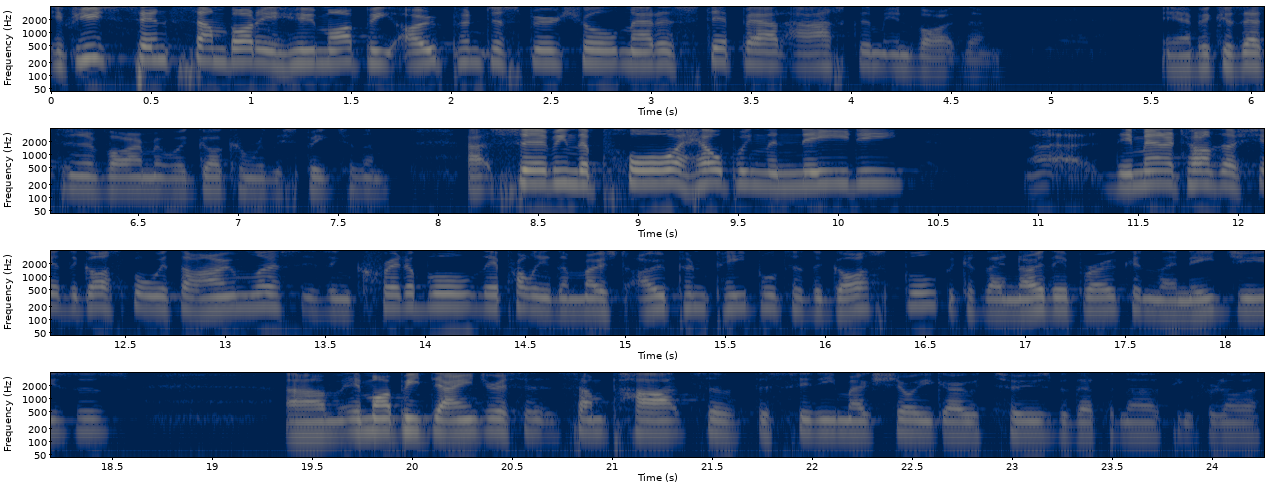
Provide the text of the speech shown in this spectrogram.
If you sense somebody who might be open to spiritual matters, step out, ask them, invite them. Yeah, because that's an environment where God can really speak to them. Uh, serving the poor, helping the needy. Uh, the amount of times I've shared the gospel with the homeless is incredible. They're probably the most open people to the gospel because they know they're broken they need Jesus. Um, it might be dangerous at some parts of the city. Make sure you go with twos, but that's another thing for another,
